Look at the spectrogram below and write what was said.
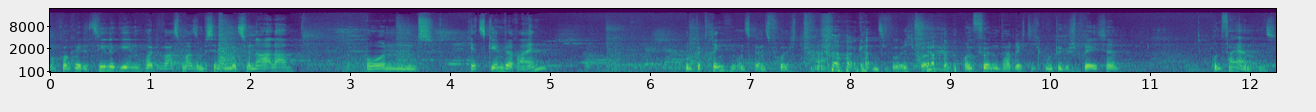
um konkrete Ziele gehen. Heute war es mal so ein bisschen emotionaler. Und jetzt gehen wir rein und betrinken uns ganz furchtbar Ganz furchtbar. und führen ein paar richtig gute Gespräche und feiern uns.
